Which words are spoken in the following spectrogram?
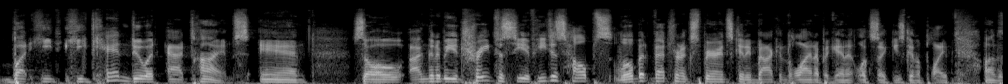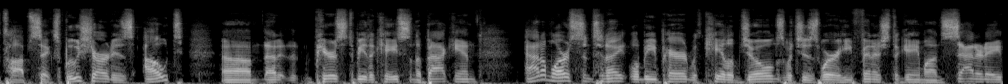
But he he can do it at times, and so I'm going to be intrigued to see if he just helps a little bit veteran experience getting back into the lineup again. It looks like he's going to play on the top six. Bouchard is out. Um, that appears to be the case in the back end. Adam Larsson tonight will be paired with Caleb Jones, which is where he finished the game on Saturday.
